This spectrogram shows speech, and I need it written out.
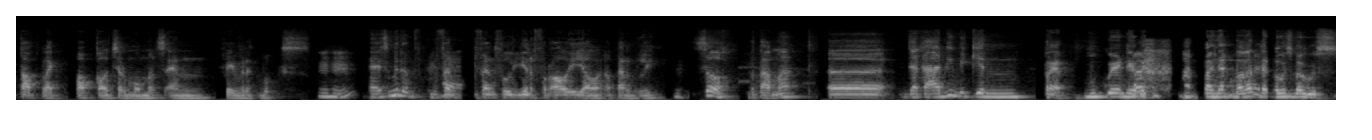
top like pop culture moments and favorite books. Mhm. Yeah, it's been an event- eventful year for all y'all apparently. So pertama, uh, Jaka Adi bikin thread buku yang dia baca banyak banget dan bagus-bagus.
